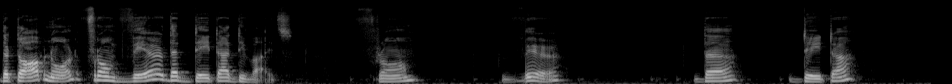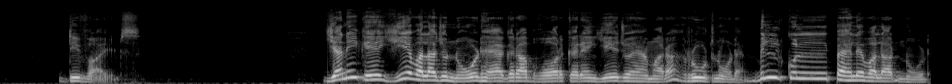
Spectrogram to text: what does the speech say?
the top node from where the data divides from where the data divides यानी कि ये वाला जो नोड है, अगर आप गौर करें, ये जो है हमारा रूट नोड है। बिल्कुल पहले वाला नोड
